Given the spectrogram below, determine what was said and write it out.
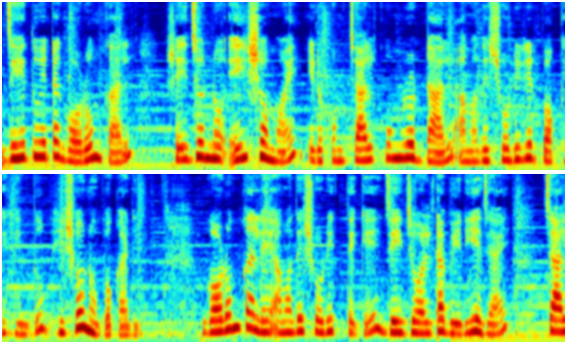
যেহেতু এটা গরমকাল সেই জন্য এই সময় এরকম চাল কুমড়োর ডাল আমাদের শরীরের পক্ষে কিন্তু ভীষণ উপকারী। গরমকালে আমাদের শরীর থেকে যেই জলটা বেরিয়ে যায়, চাল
